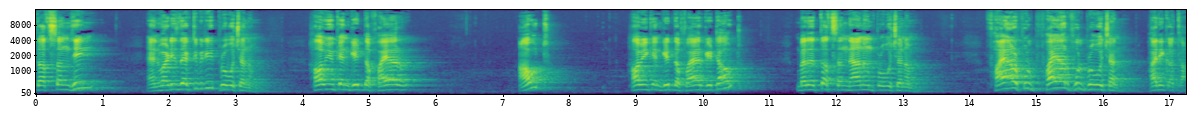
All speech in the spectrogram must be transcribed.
तत्संधिंग and what is the activity प्रवोचनम how you can get the fire out how you can get the fire get out but तत्संधानम प्रवोचनम फायरफुल फायरफुल प्रवोचन हरि कथा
